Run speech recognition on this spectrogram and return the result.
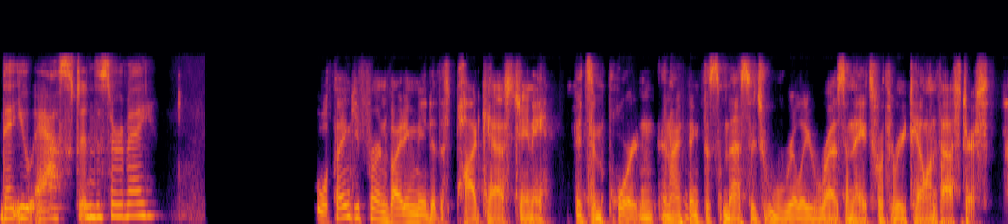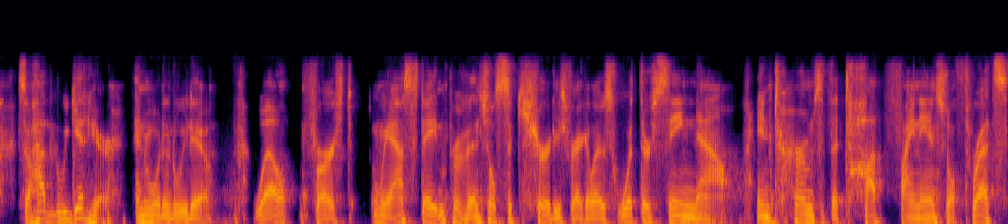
that you asked in the survey? Well, thank you for inviting me to this podcast, Jeannie. It's important, and I think this message really resonates with retail investors. So, how did we get here, and what did we do? Well, first, we asked state and provincial securities regulators what they're seeing now in terms of the top financial threats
